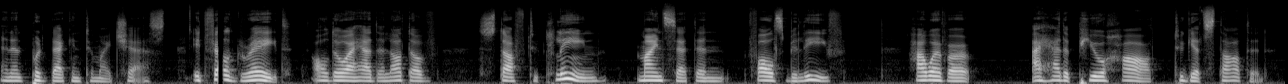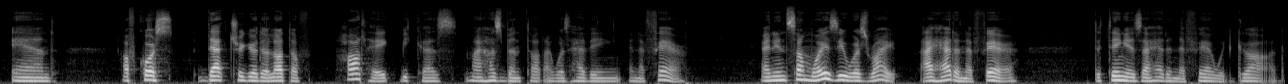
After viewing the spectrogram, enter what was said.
and then put back into my chest. It felt great, although I had a lot of stuff to clean, mindset and false belief. However, I had a pure heart to get started. And of course, that triggered a lot of heartache because my husband thought I was having an affair. And in some ways, he was right. I had an affair. The thing is, I had an affair with God,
